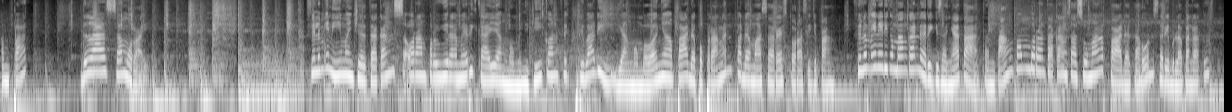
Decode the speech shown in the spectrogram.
Empat, The Last Samurai Film ini menceritakan seorang perwira Amerika yang memiliki konflik pribadi yang membawanya pada peperangan pada masa restorasi Jepang. Film ini dikembangkan dari kisah nyata tentang pemberontakan Sasuma pada tahun 1877.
